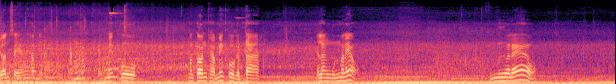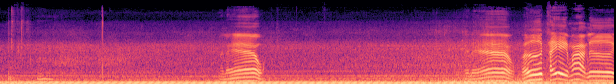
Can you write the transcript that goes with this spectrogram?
ย้อนแสงนะครับเนี่ยแมคโครมังกรขับแมคโครกับตากำลังหมุนมาแล้วหมุนมือมาแล้วมมาแล้วมาแล้ว เออเท่มากเลย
